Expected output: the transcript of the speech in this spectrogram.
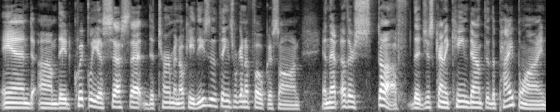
and um, they'd quickly assess that and determine okay these are the things we're going to focus on. And that other stuff that just kind of came down through the pipeline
